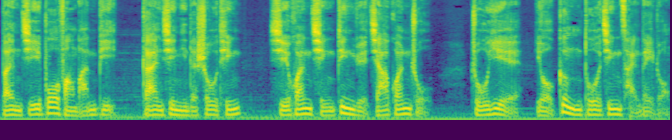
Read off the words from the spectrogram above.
本集播放完毕。感谢您的收听，喜欢请订阅加关注，主页有更多精彩内容。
